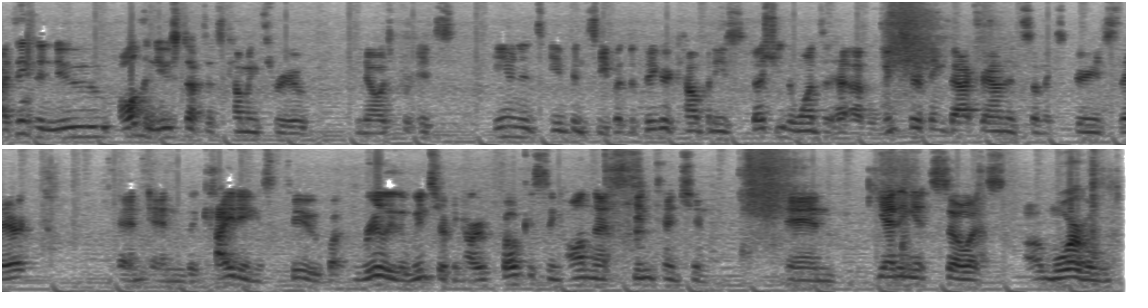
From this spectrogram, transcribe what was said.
I think the new, all the new stuff that's coming through, you know, it's, it's in its infancy, but the bigger companies, especially the ones that have a windsurfing background and some experience there, and, and the kitings too, but really the windsurfing are focusing on that skin tension and getting it so it's more of a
